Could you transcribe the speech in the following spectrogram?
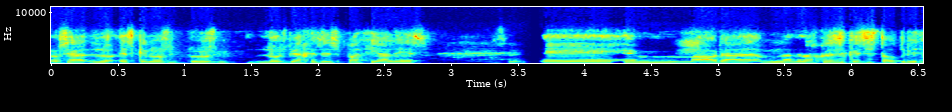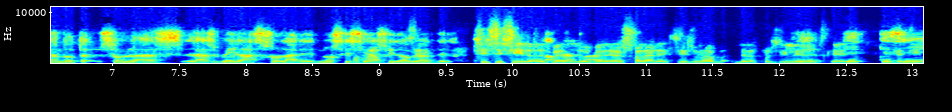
o sea, lo- es que los, los- los viajes espaciales, Sí. eh, ahora una de las cosas que se está utilizando son las, las velas solares. No sé si Ajá, has oído hablar sí. de Sí, sí, sí, los, veleros solares, sí, es una de las posibilidades Sí, que, que- que se-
